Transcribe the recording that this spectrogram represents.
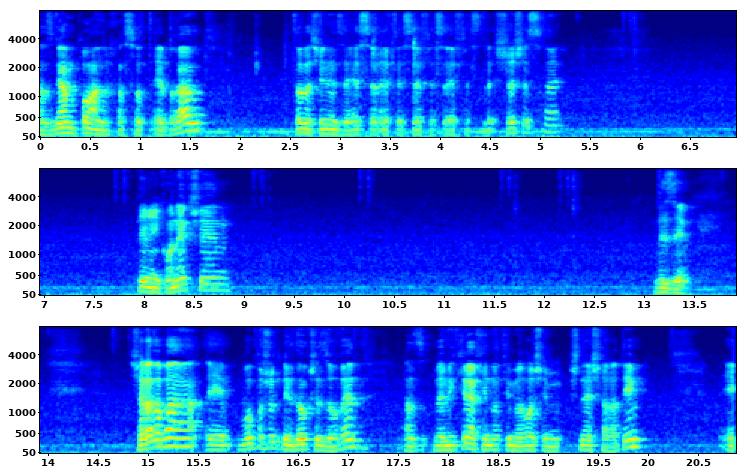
אז גם פה אני הולך לעשות add route, הצד השני זה 10.0.0.0 ל-16, peering connection, וזהו. שלב הבא, אה, בואו פשוט נבדוק שזה עובד, אז במקרה הכינותי מראש עם שני שרתים, אה,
